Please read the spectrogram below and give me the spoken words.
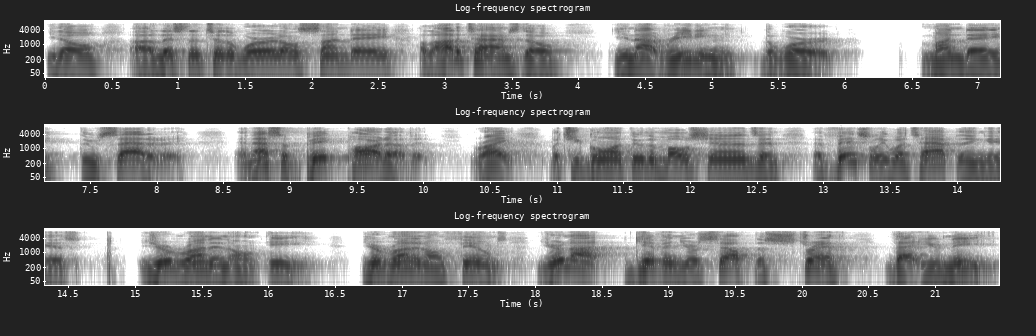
you know, uh, listening to the word on Sunday. A lot of times, though, you're not reading the word Monday through Saturday. And that's a big part of it, right? But you're going through the motions, and eventually what's happening is you're running on E. You're running on fumes. You're not giving yourself the strength that you need.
